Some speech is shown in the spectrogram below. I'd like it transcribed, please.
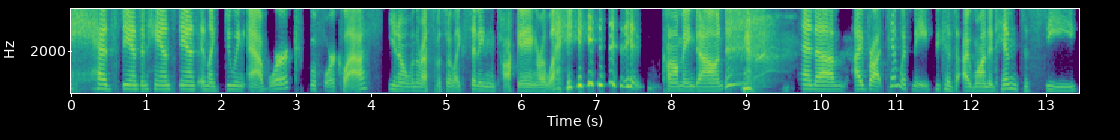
headstands and handstands and like doing ab work before class. You know, when the rest of us are like sitting and talking or like calming down. And um, I brought Tim with me because I wanted him to see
